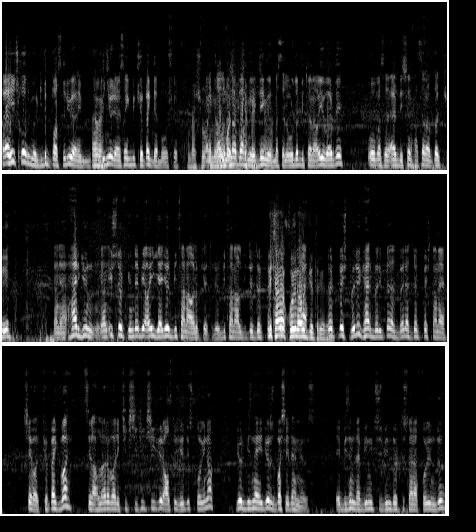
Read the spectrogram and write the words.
He hiç korkmuyor. Gidip bastırıyor yani. Evet. Biniyor yani sanki bir köpek de boğuşuyor. Ben şu Yani inanılmaz bir bakmıyor köpek demiyor. ya. Mesela orada bir tane ayı vardı. O mesela Erdiş'in Hasan Abdal köyü. Yani her gün yani 3-4 günde bir ayı geliyor bir tane alıp götürüyor. Bir tane alıp gidiyor 4-5 Bir tane koyun He, alıp götürüyordu. 4-5 bölük her bölükte de böyle 4-5 tane şey var. Köpek var. Silahları var. 2 kişi 2 kişi diyor 600-700 koyuna. Diyor biz ne ediyoruz baş edemiyoruz. E bizim de 1300-1400 tane koyundu.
